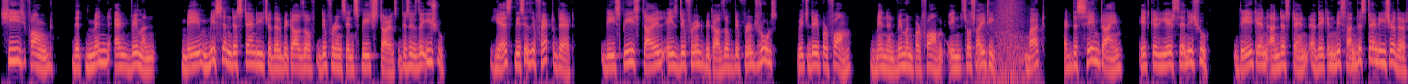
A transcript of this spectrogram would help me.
she found that men and women may misunderstand each other because of difference in speech styles. This is the issue. Yes, this is a fact that the speech style is different because of different rules which they perform, men and women perform in society. But at the same time, it creates an issue. They can understand, uh, they can misunderstand each other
